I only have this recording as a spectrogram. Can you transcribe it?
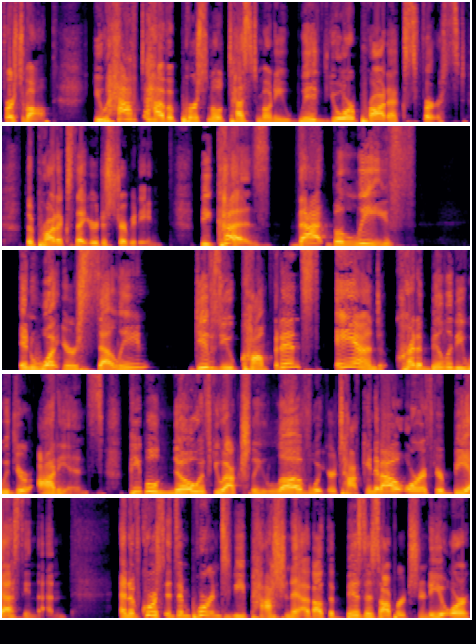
First of all, you have to have a personal testimony with your products first, the products that you're distributing, because that belief in what you're selling gives you confidence and credibility with your audience. People know if you actually love what you're talking about or if you're BSing them. And of course, it's important to be passionate about the business opportunity or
